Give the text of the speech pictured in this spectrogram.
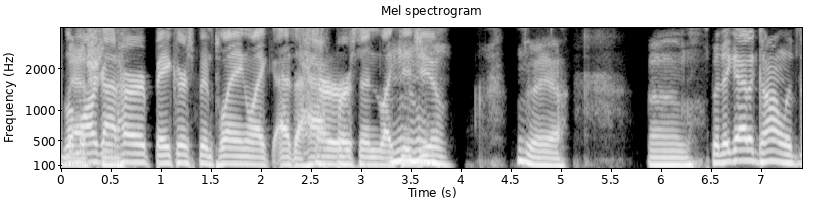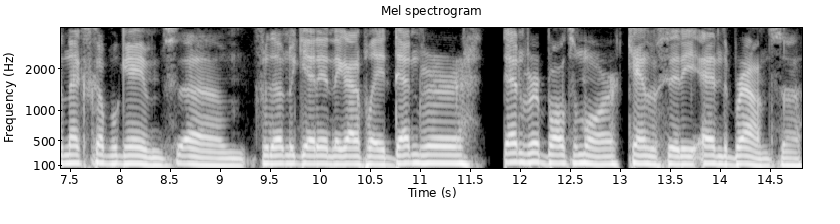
Lamar got hurt. Baker's been playing like as a half Hurt. person. Like, did Mhm. you? So yeah. Um, but they got a gauntlet the next couple games. Um, for them to get in, they got to play Denver, Denver, Baltimore, Kansas City, and the Browns. So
